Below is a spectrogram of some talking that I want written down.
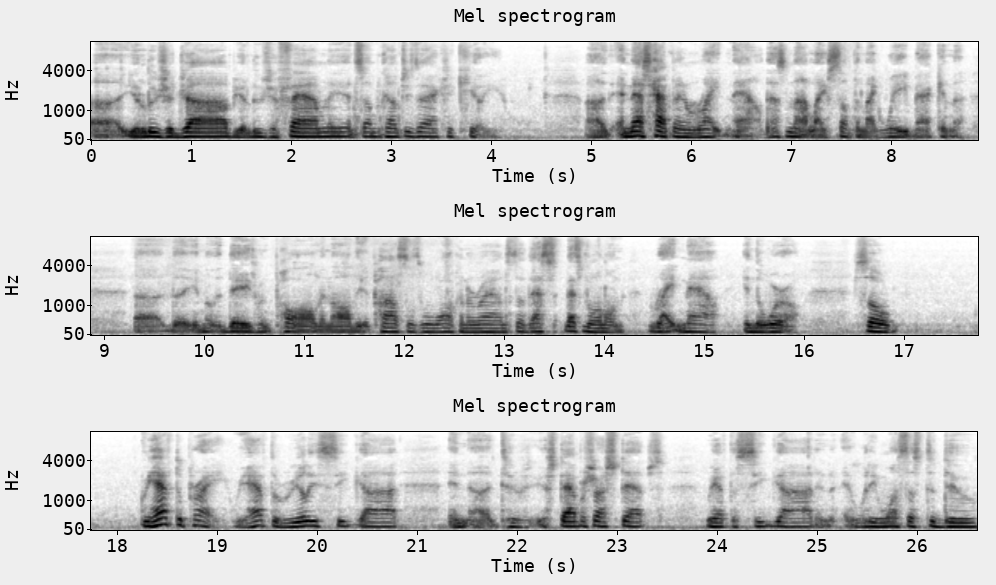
uh, you lose your job, you lose your family. In some countries, they actually kill you. Uh, and that's happening right now. That's not like something like way back in the, uh, the you know the days when Paul and all the apostles were walking around. So that's that's going on right now in the world. So we have to pray. We have to really seek God and uh, to establish our steps. We have to seek God and, and what He wants us to do,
